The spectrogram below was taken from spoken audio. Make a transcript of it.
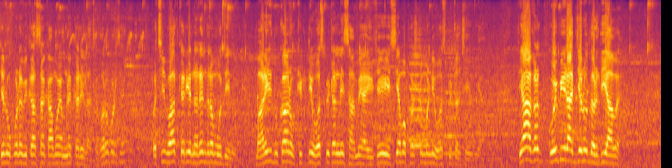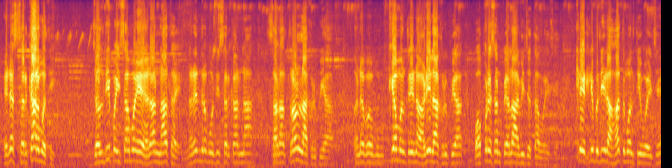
જે લોકોને વિકાસના કામો એમણે કરેલા છે, બરાબર છે? પછી વાત કરીએ નરેન્દ્ર મોદીની. મારી દુકાન કિડની હોસ્પિટલની સામે આવી છે. એશિયામાં ફર્સ્ટ નંબરની હોસ્પિટલ છે ઇન્ડિયા ત્યાં આગળ કોઈ બી રાજ્યનો દર્દી આવે, એને સરકારમાંથી જલ્દી પૈસામાં એ હેરાન ના થાય. નરેન્દ્ર મોદી સરકારના સાડા ત્રણ લાખ રૂપિયા અને મુખ્યમંત્રીના અઢી લાખ રૂપિયા ઓપરેશન પહેલાં આવી જતા હોય છે. એટલે એટલી બધી રાહત મળતી હોય છે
